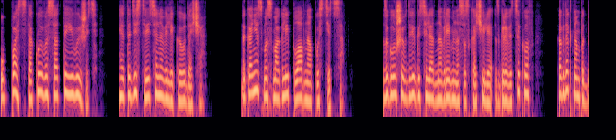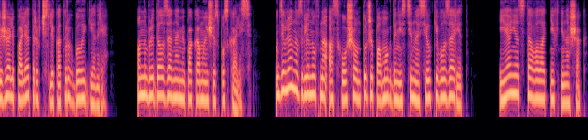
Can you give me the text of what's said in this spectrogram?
Упасть с такой высоты и выжить — это действительно великая удача. Наконец мы смогли плавно опуститься. Заглушив двигатели, одновременно соскочили с гравициклов, когда к нам подбежали поляторы, в числе которых был и Генри. Он наблюдал за нами, пока мы еще спускались. Удивленно взглянув на Асхоша, он тут же помог донести носилки в лазарет. Я не отставала от них ни на шаг.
